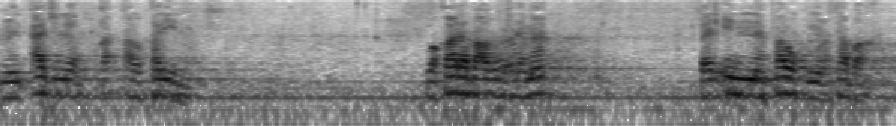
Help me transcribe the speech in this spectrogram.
من أجل القرينة. وقال بعض العلماء بل إن فوق معتبرة.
